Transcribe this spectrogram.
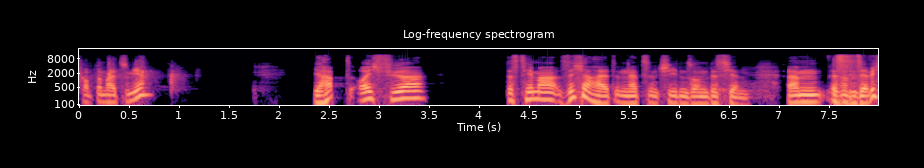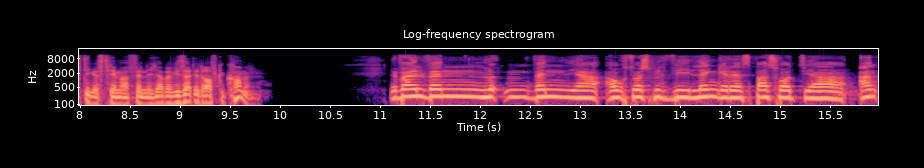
Kommt doch mal zu mir. Ihr habt euch für das Thema Sicherheit im Netz entschieden, so ein bisschen. Ähm, es ist ein sehr wichtiges Thema, finde ich, aber wie seid ihr drauf gekommen? Ja, weil wenn, wenn ja auch zum Beispiel wie längeres Passwort ja an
